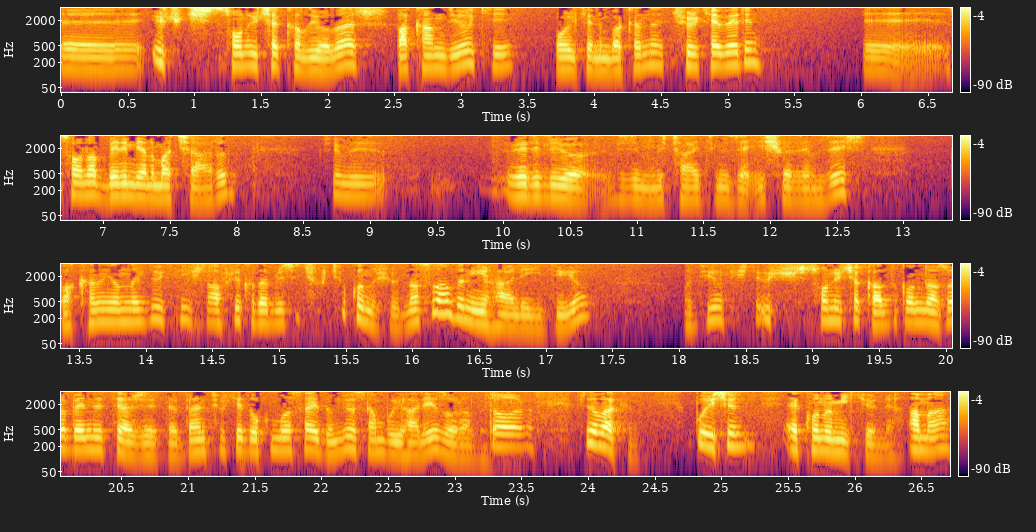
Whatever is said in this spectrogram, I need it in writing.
E, üç kişi, son üçe kalıyorlar. Bakan diyor ki, o ülkenin bakanı, Türkiye verin, e, sonra benim yanıma çağırın. Şimdi veriliyor bizim müteahhitimize, işverenimize iş. Bakanın yanına gidiyor ki işte Afrika'da birisi Türkçe konuşuyor. Nasıl aldın ihaleyi diyor. O diyor ki işte üç, son üçe kaldık ondan sonra beni tercih ettiler. Ben Türkiye'de okumasaydım diyor sen bu ihaleyi zor alırdın. Doğru. Şimdi bakın bu işin ekonomik yönü ama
